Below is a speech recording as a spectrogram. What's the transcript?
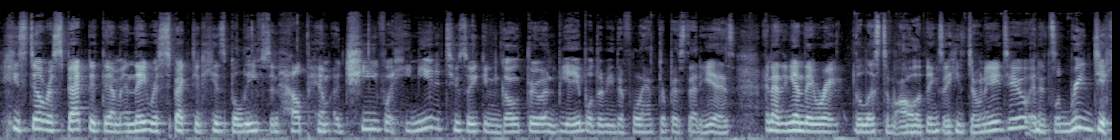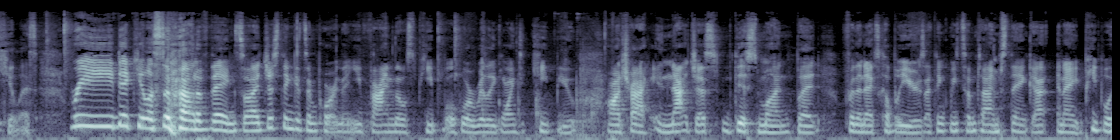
he still respected them and they respected his beliefs and helped him achieve what he needed to so he can go through and be able to be the philanthropist that he is. And at the end, they rate the list of all the things that he's donated to, and it's ridiculous, ridiculous amount of things. So I just think it's important that you find those people who are really going to keep you on track and not just this month, but for the next couple years. I think we sometimes think, uh, and I people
